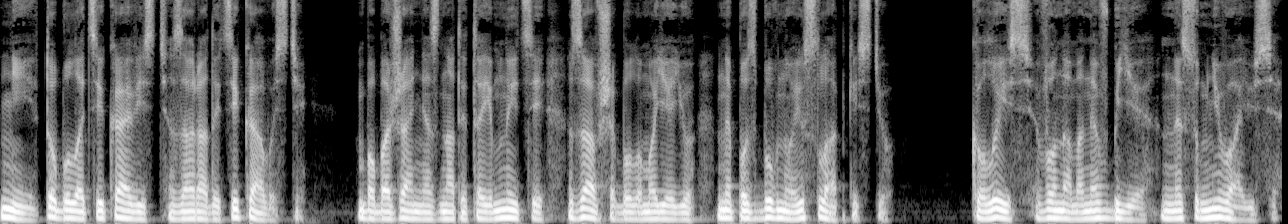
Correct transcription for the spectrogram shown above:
Ні, то була цікавість заради цікавості, бо бажання знати таємниці завше було моєю непозбувною слабкістю. Колись вона мене вб'є, не сумніваюся.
